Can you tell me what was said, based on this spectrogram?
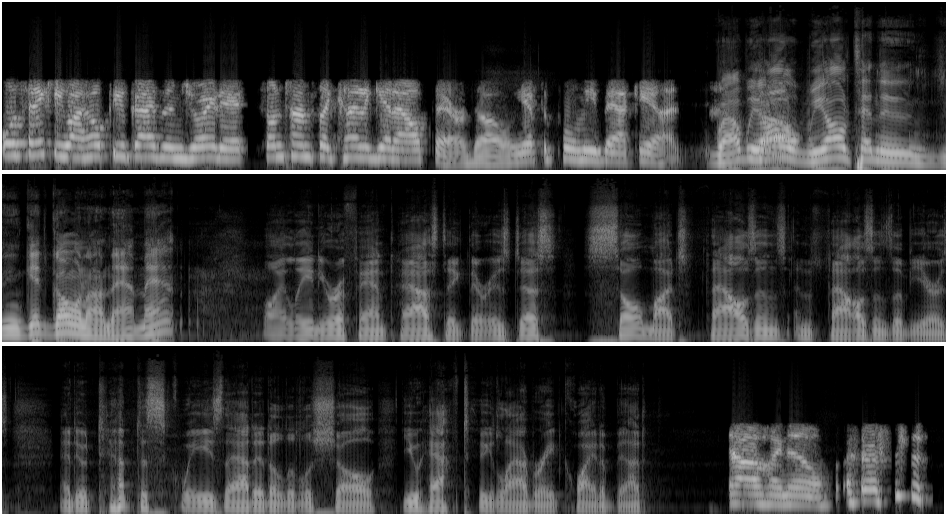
Well, thank you. I hope you guys enjoyed it. Sometimes I kind of get out there, though. You have to pull me back in. Well, we so. all we all tend to get going on that, Matt. Well, Eileen, you're a fantastic. There is just so much, thousands and thousands of years, and to attempt to squeeze that in a little show, you have to elaborate quite a bit. Oh, I know.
